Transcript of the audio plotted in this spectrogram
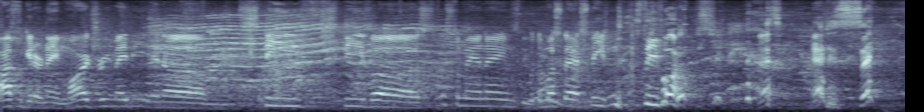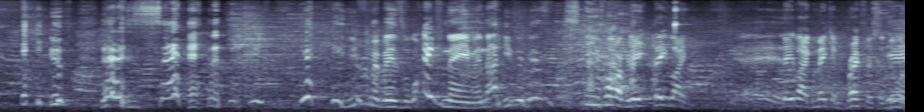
I forget her name, Marjorie maybe, and um, Steve. Steve. Uh, what's the man name with the mustache? Steve. Steve Harvey. That's, that is sad. You- that is sad. you remember his wife's name and not even his. Steve Harvey. They, they like. They like making breakfast or doing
